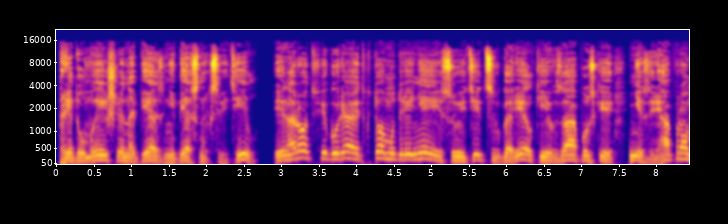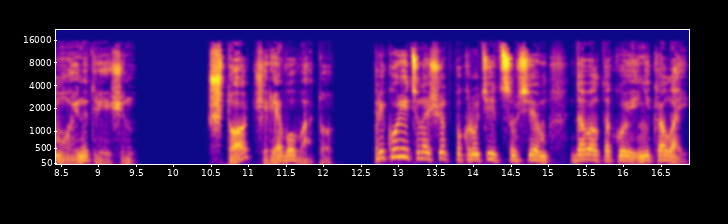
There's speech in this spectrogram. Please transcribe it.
предумышленно без небесных светил, и народ фигуряет кто мудренее суетится в горелке и в запуске, не зря промоины трещин. Что чревовато? Прикурите насчет покрутиться всем давал такой Николай,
